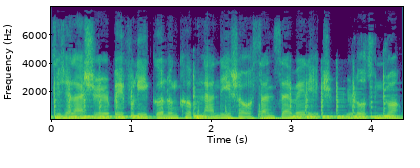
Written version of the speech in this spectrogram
接下来是贝弗利·格伦·科普兰的一首 Sunset Village 日落村庄，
